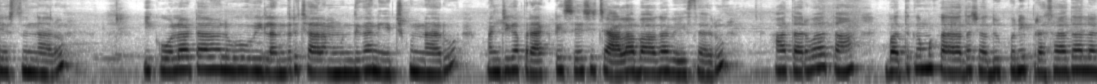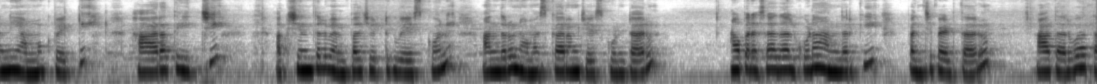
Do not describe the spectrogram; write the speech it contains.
చేస్తున్నారు. ఈ కోలాటాలు వీళ్ళందరూ చాలా ముందుగా నేర్చుకున్నారు. మంచిగా ప్రాక్టీస్ చేసి చాలా బాగా వేశారు. ఆ తర్వాత బతుకమ్మ కథ చదువుకొని ప్రసాదాలన్నీ అమ్మకు పెట్టి హారతి ఇచ్చి అక్షింతలు వెంపల చెట్టుకు వేసుకొని అందరూ నమస్కారం చేసుకుంటారు. ఆ ప్రసాదాలు కూడా అందరికీ పంచి పెడతారు. ఆ తర్వాత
